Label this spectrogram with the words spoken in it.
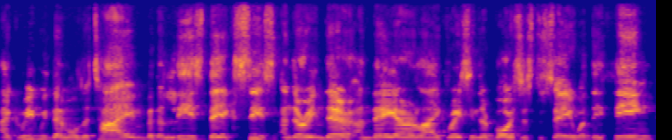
agree with them all the time, but at least they exist and they're in there and they are like raising their voices to say what they think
